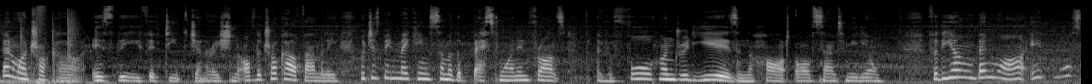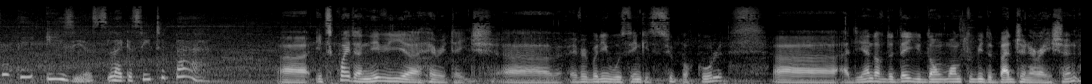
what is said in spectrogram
Benoit Trocard is the 15th generation of the Trocard family, which has been making some of the best wine in France for over 400 years in the heart of Saint-Emilion. For the young Benoit, it wasn't the easiest legacy to bear. Uh, it's quite a heavy uh, heritage. Uh, everybody would think it's super cool. Uh, at the end of the day, you don't want to be the bad generation,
